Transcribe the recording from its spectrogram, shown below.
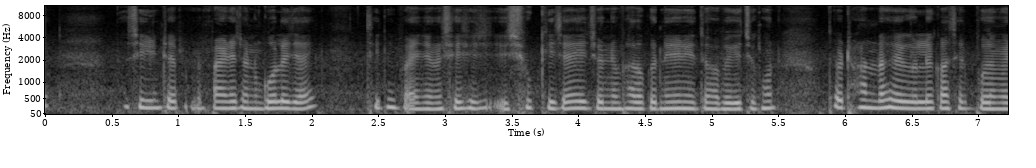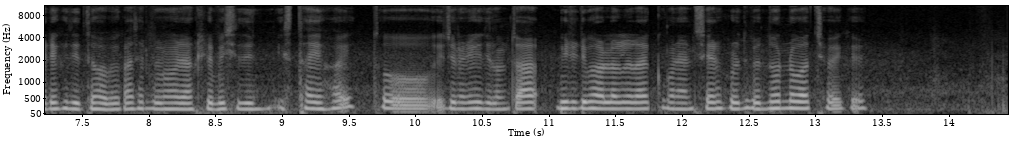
চিনিটা পানিটা যেন গলে যায় চিনি পানি যেন শেষে শুকিয়ে যায় এই জন্য ভালো করে নিয়ে নিতে হবে কিছুক্ষণ। তো ঠান্ডা হয়ে গেলে কাছের বয়ামে রেখে দিতে হবে। কাছের বয়ামে রাখলে বেশি দিন স্থায়ী হয়। তো এই জন্য রেখে দিলাম। তা ভিডিওটি ভালো লাগলে লাইক কমেন্ট অ্যান্ড শেয়ার করে দেবেন। ধন্যবাদ সবাইকে।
